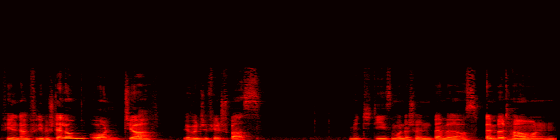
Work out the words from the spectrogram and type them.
Vielen Dank für die Bestellung und ja, wir wünschen viel Spaß mit diesem wunderschönen Bamble aus Bambletown.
